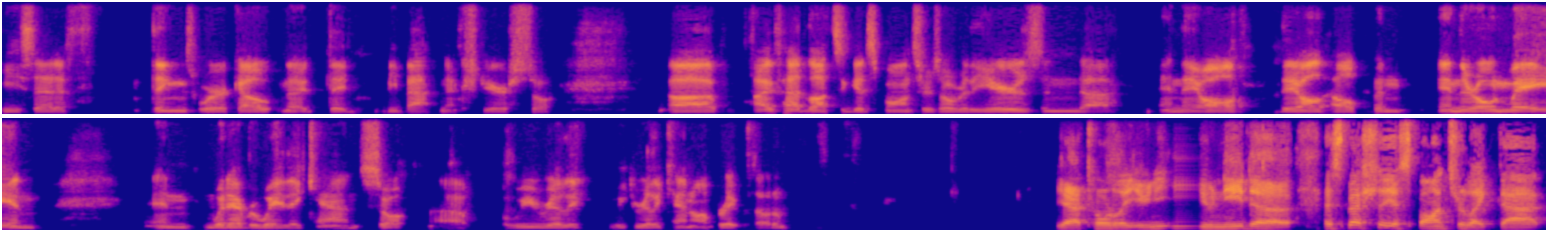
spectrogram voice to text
he said if things work out, that they'd be back next year. So uh, I've had lots of good sponsors over the years, and uh, and they all they all help in in their own way and in whatever way they can. So uh, we really we really can't operate without them. Yeah, totally. You need you need a especially a sponsor like that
